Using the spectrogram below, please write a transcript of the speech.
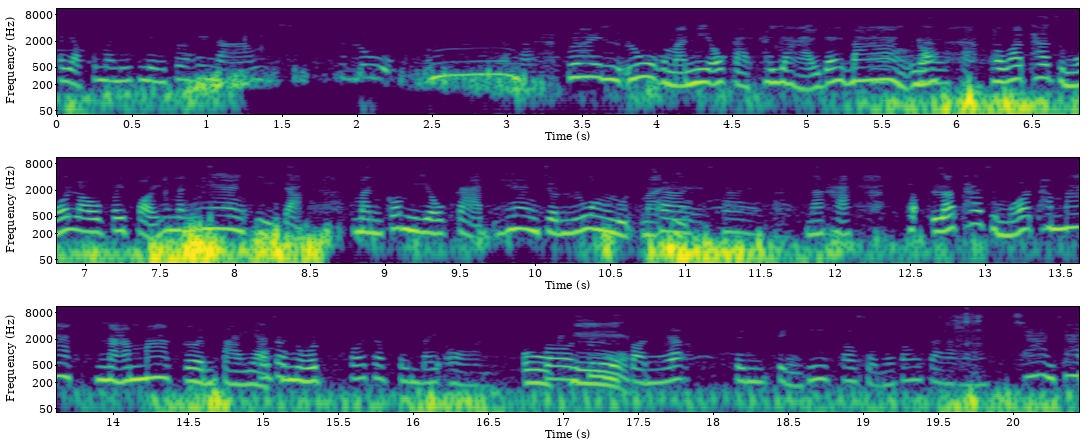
ขยับขึ้นมานิดนึงเพื่อให้น้ำขึ้นลูกอืมนะคะเพื่อให้ลูกมันมีโอกาสขยายได้บ้างเนาะใช่ค่ะเพราะว่าถ้าสมมติเราไปปล่อยให้มันแห้งอีกอะมันก็มีโอกาสแห้งจนร่วงหลุดมาใช่อีกใช่ค่ะ นะคะเพราะแล้วถ้าสมมติว่าถ้ามากน้ำมากเกินไปอะก็จะ พี่นุชก็จะเป็นใบอ่อนโอเคก็ซึ่งตอนเนี้ย เป็นสิ่งที่ชาวสวนไม่ต้องการใช่ใช่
